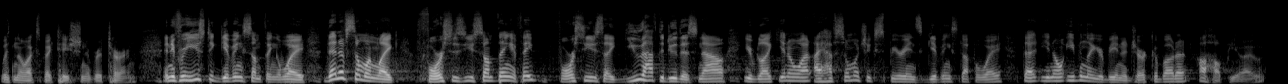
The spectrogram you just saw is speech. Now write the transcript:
with no expectation of return. And if you're used to giving something away, then if someone like forces you something, if they force you to say, you have to do this now, you're like, you know what, I have so much experience giving stuff away that, you know, even though you're being a jerk about it, I'll help you out.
